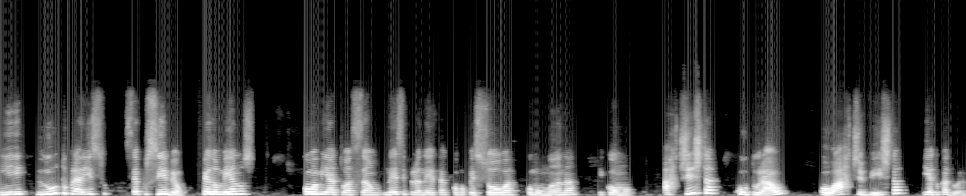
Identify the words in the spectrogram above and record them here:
e luto para isso ser possível, pelo menos com a minha atuação nesse planeta como pessoa, como humana e como artista cultural ou artivista e educadora.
